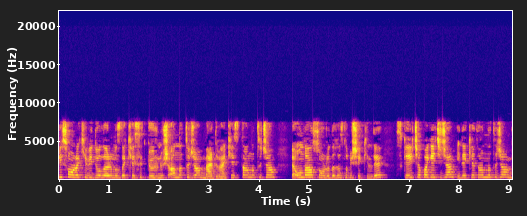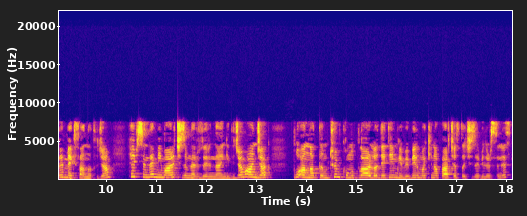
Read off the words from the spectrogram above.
bir sonraki videolarımızda kesit görünüş anlatacağım. Merdiven kesiti anlatacağım. Ve ondan sonra da hızlı bir şekilde SketchUp'a geçeceğim. IDCAT anlatacağım ve Max anlatacağım. Hepsinde mimari çizimler üzerinden gideceğim. Ancak bu anlattığım tüm komutlarla dediğim gibi bir makine parçası da çizebilirsiniz.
